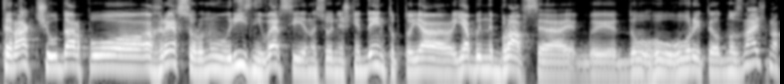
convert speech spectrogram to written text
теракт чи удар по агресору. Ну різні версії на сьогоднішній день. Тобто я я би не брався, якби до- го- говорити однозначно.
